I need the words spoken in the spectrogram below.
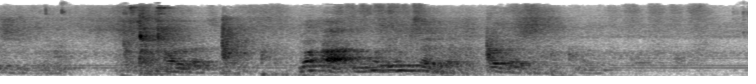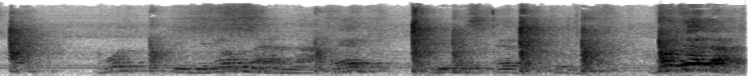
очень квадрат. Ну, а, можно написать, да, квадрат. Вот деленное на r минус r штрих. Вот это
